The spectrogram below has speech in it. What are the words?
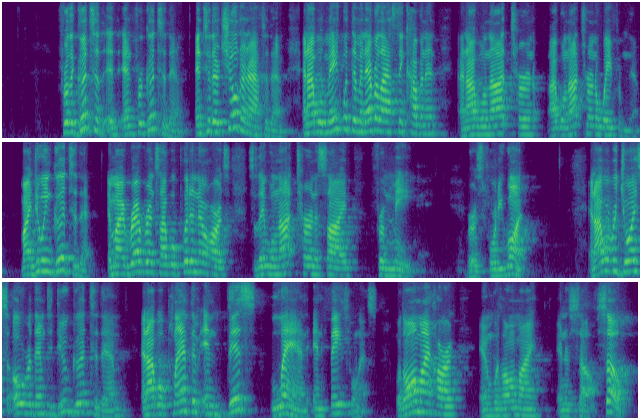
For the good to and for good to them and to their children after them. And I will make with them an everlasting covenant, and I will not turn I will not turn away from them. My doing good to them and my reverence I will put in their hearts, so they will not turn aside from me. Verse 41 And I will rejoice over them to do good to them, and I will plant them in this land in faithfulness with all my heart and with all my inner self. So,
